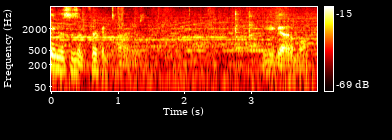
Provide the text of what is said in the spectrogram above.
Thing this isn't frickin' timed. You got them all.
